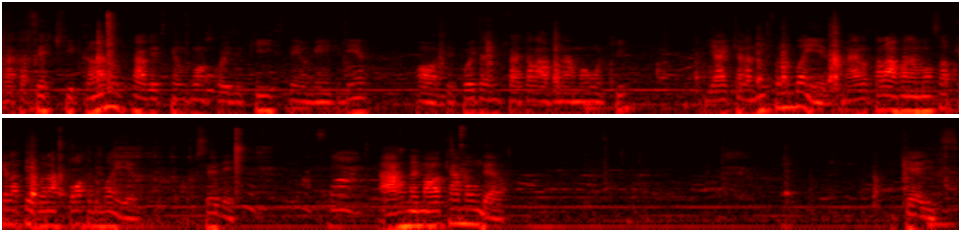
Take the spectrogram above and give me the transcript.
Ela tá certificando pra ver se tem alguma coisa aqui, se tem alguém aqui dentro. Ó, depois a gente vai estar lavando a mão aqui. E aí que ela nem foi no banheiro, mas ela tá lavando a mão só porque ela pegou na porta do banheiro. Pra você ver. A arma é maior que a mão dela. Que é isso?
